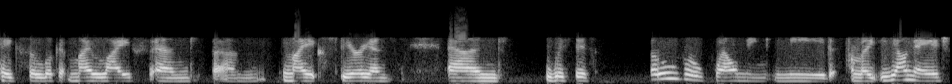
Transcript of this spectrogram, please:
takes a look at my life and um, my experience, and with this overwhelming need from a young age,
